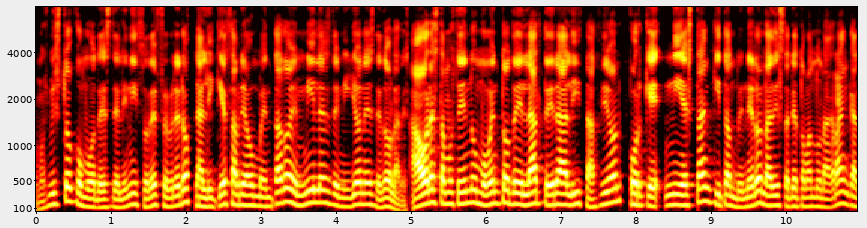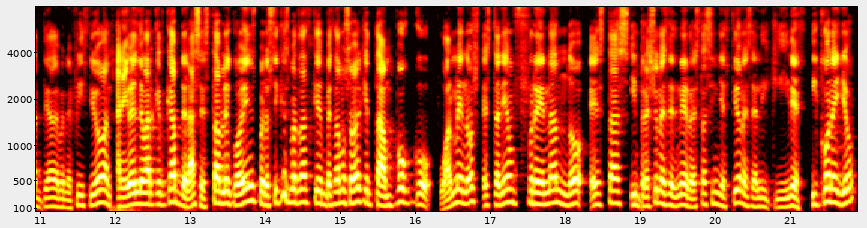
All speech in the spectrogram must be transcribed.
Hemos visto como desde el inicio de febrero la liquidez habría aumentado en miles de millones de dólares. Ahora estamos teniendo un momento de lateralización porque ni están quitando dinero, nadie estaría tomando una gran cantidad de beneficio a nivel de market cap de las stablecoins, pero sí que es verdad que empezamos a ver que tampoco, o al menos, estarían frenando estas impresiones de dinero, estas inyecciones de liquidez. Y con ello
